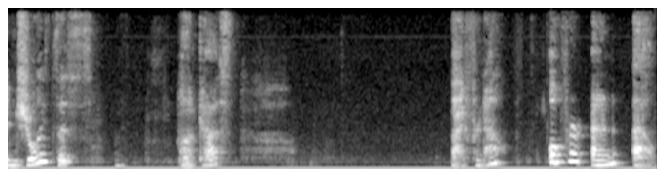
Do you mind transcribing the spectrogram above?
enjoyed this podcast. Bye for now. Over and out.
